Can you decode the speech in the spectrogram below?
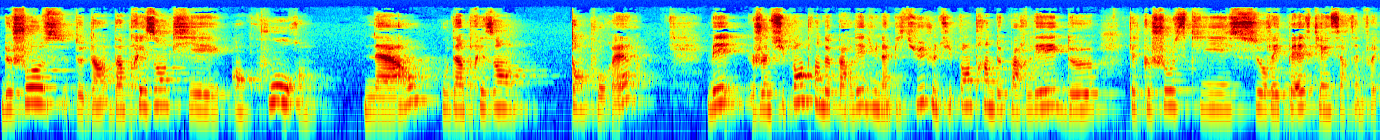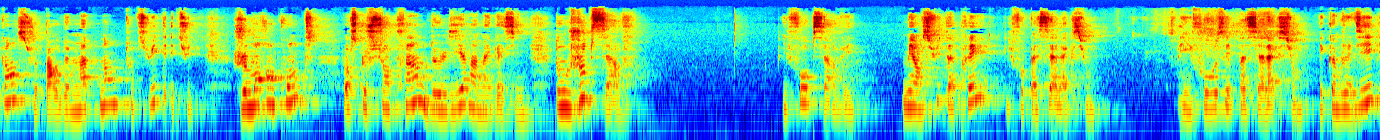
de choses, d'un présent qui est en cours, now, ou d'un présent temporaire. Mais je ne suis pas en train de parler d'une habitude, je ne suis pas en train de parler de quelque chose qui se répète, qui a une certaine fréquence. Je parle de maintenant, tout de suite, et je m'en rends compte lorsque je suis en train de lire un magazine. Donc j'observe. Il faut observer. Mais ensuite, après, il faut passer à l'action. Et il faut oser passer à l'action. Et comme je dis,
